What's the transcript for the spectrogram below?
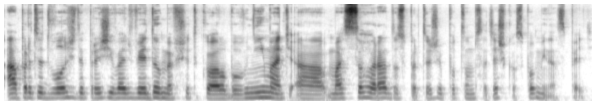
A preto je dôležité prežívať vedome všetko alebo vnímať a mať z toho radosť, pretože potom sa ťažko spomína späť.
